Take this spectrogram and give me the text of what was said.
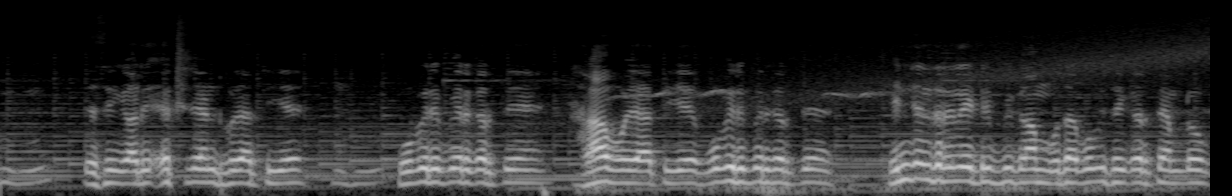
हम्म, जैसे गाड़ी एक्सीडेंट हो जाती है हम्म, वो भी रिपेयर करते हैं खराब हो जाती है वो भी रिपेयर करते हैं। इंजन से रिलेटेड भी काम होता है वो भी सही करते हैं हम लोग।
